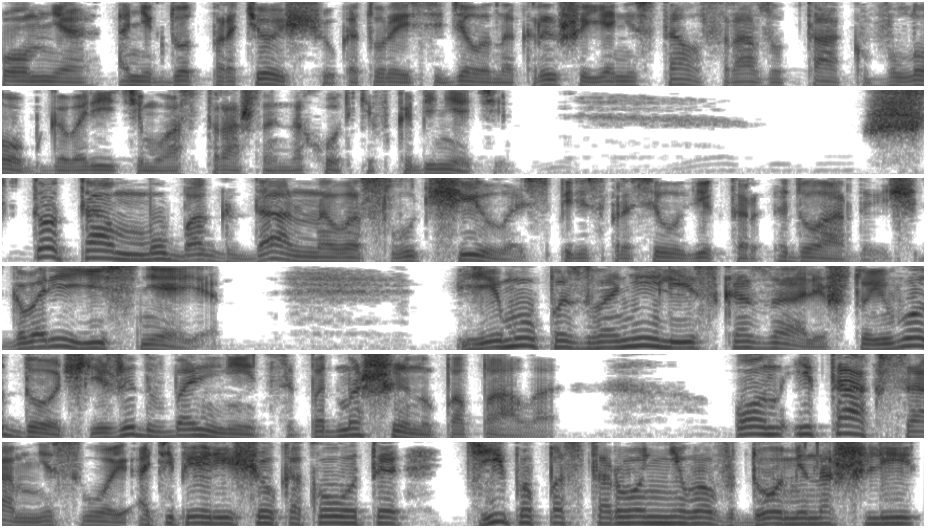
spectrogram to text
Помня анекдот про тещу, которая сидела на крыше, я не стал сразу так в лоб говорить ему о страшной находке в кабинете. «Что там у Богданова случилось?» — переспросил Виктор Эдуардович. «Говори яснее». Ему позвонили и сказали, что его дочь лежит в больнице, под машину попала. Он и так сам не свой, а теперь еще какого-то типа постороннего в доме нашли.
